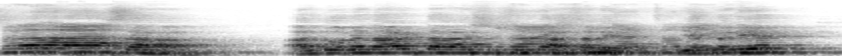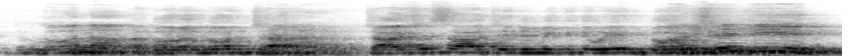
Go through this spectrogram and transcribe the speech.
सहा. सहा. आणि दोन आणि आठ दहा अशी शून्य हाताला एक आणि दोन. आणि दोन चार. चार. चारशे सहाचे निम्मे किती होईल? दोनशे. तीन.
